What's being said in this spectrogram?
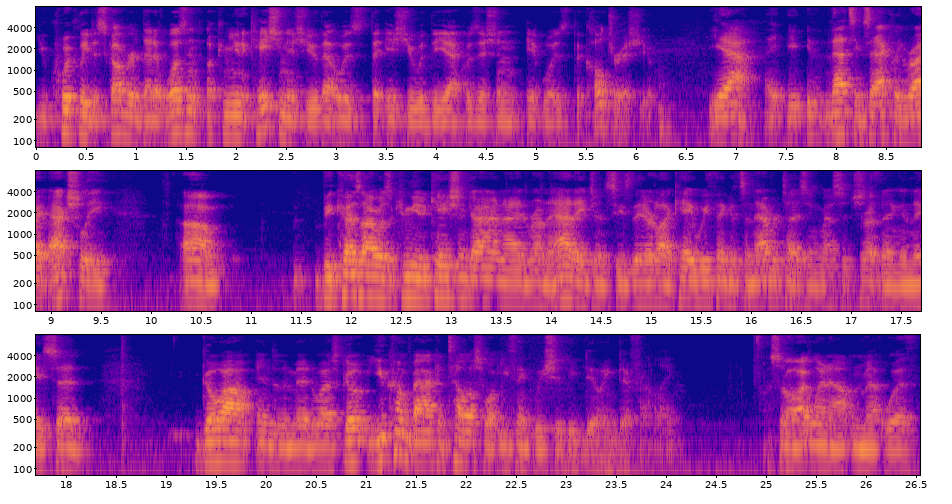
you quickly discovered that it wasn't a communication issue that was the issue with the acquisition; it was the culture issue. Yeah, i i that's exactly right. Actually, um, because I was a communication guy and I had run ad agencies, they're like, "Hey, we think it's an advertising message Right. thing," and they said, "Go out into the Midwest. Go. You come back and tell us what you think we should be doing differently." So I went out and met with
